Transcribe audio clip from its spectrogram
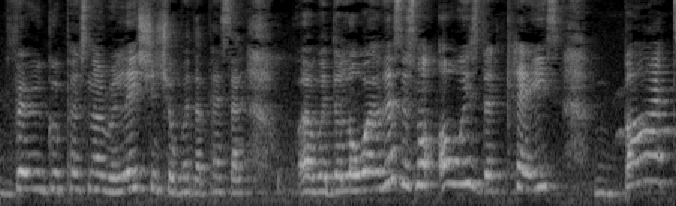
very good personal relationship with the person, uh, with the Lord. Well, this is not always the case, but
